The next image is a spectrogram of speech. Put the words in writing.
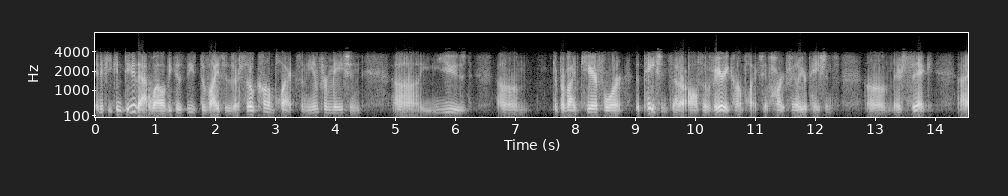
and if you can do that well because these devices are so complex and the information uh used um to provide care for the patients that are also very complex. You have heart failure patients. Um they're sick. Uh,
